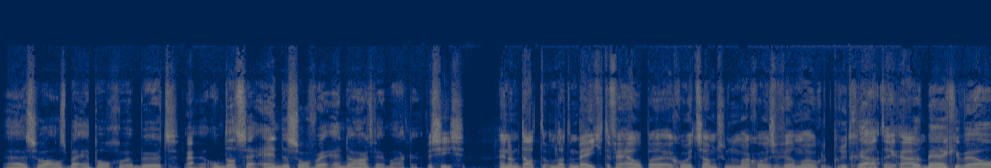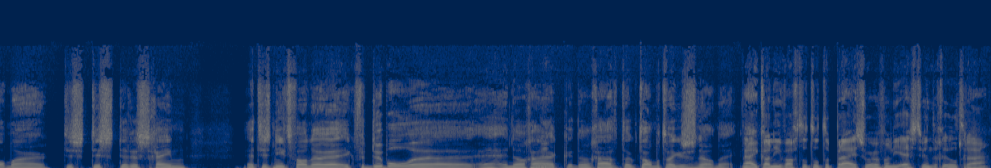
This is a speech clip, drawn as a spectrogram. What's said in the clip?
eh, zoals bij Apple gebeurt, Ja. eh, omdat zij en de software en de hardware maken. precies. En om dat, om dat een beetje te verhelpen, eh, gooit Samsung er maar gewoon zoveel mogelijk bruut geld tegenaan. dat merk je wel, maar het is, het is, er is geen... Het is niet van, eh, ik verdubbel eh, hè, en dan, ga ik, dan gaat het ook allemaal twee keer zo snel. Nee. Maar ik kan niet wachten tot de prijs hoor, van die S20 Ultra.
